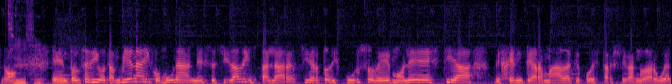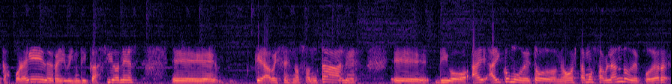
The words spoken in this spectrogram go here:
¿no? Entonces digo, también hay como una necesidad de instalar cierto discurso de molestia, de gente armada que puede estar llegando a dar vueltas por ahí, de reivindicaciones eh, que a veces no son tales. digo, hay, hay como de todo, ¿no? Estamos hablando de poder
